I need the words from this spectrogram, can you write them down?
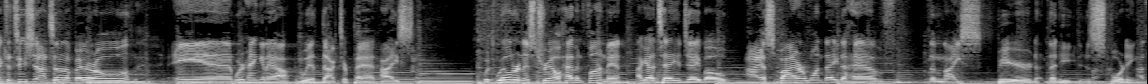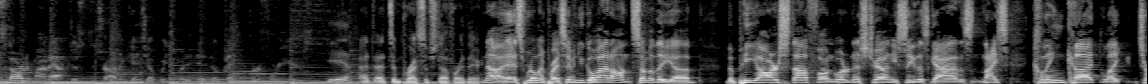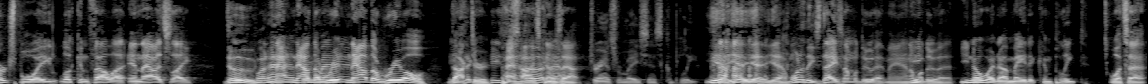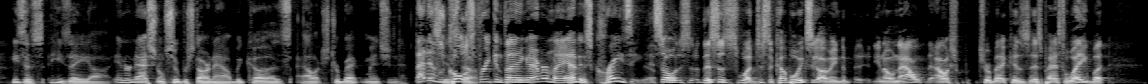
Back to Two Shots on a Barrel, and we're hanging out with Dr. Pat Heist with Wilderness Trail, having fun, man. I gotta tell you, J Bo, I aspire one day to have the nice beard that he is sporting. I started mine out just to try to catch up with you, but it, it'll take three or four years. Yeah. That, that's impressive stuff right there. No, it's real impressive. And you go out on some of the uh, the PR stuff on Wilderness Trail, and you see this guy, this nice, clean cut, like church boy looking fella, and now it's like, dude, What now, now the re- man? now the real Doctor he's a Pat Heist stud comes now. out. Transformation is complete. Yeah, yeah, yeah, yeah. One of these days, I'm gonna do that, man. I'm gonna do that. You know what uh, made it complete? What's that? He's a he's a uh, international superstar now because Alex Trebek mentioned That is the coolest stuff. freaking thing ever, man. That is crazy. So, so this is what just a couple weeks ago. I mean, you know, now Alex Trebek has, has passed away, but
